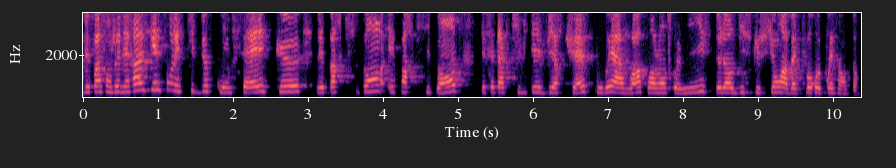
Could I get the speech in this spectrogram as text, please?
de façon générale, quels sont les types de conseils que les participants et participantes de cette activité virtuelle pourraient avoir pour l'entremise de leurs discussions avec vos représentants?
